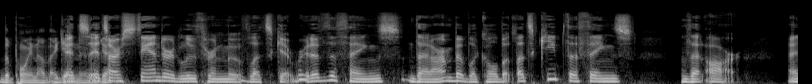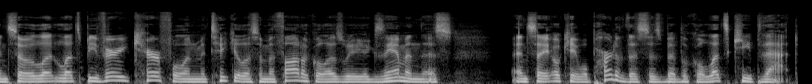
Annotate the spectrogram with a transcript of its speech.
the point of again it's it's our standard lutheran move let's get rid of the things that aren't biblical but let's keep the things that are and so let, let's be very careful and meticulous and methodical as we examine this and say, okay, well, part of this is biblical. Let's keep that.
